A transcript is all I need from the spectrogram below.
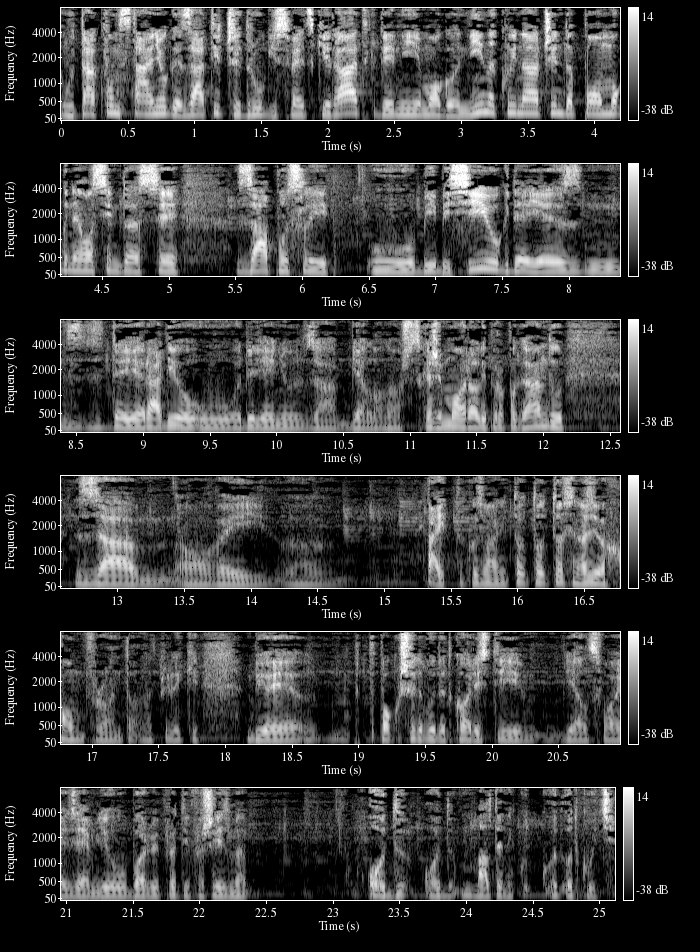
u takvom stanju ga zatiče drugi svetski rat gde nije mogao ni na koji način da pomogne osim da se zaposli u BBC-u gde je, gde je radio u odeljenju za jel, ono što se kaže i propagandu za ovaj taj takozvani to, to, to se naziva home front on otprilike bio je pokušao da bude od koristi jel svoje zemlje u borbi protiv fašizma od od maltene od, od kuće.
